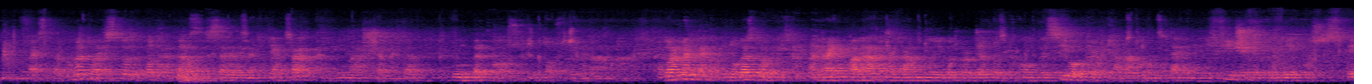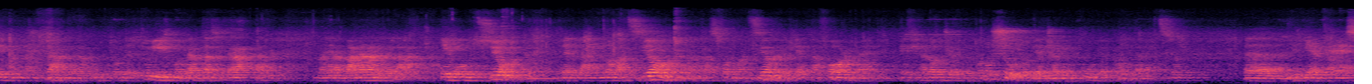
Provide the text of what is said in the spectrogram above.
un festival come questo, che potrebbero essere elementi attrattivi in una scelta di un percorso piuttosto generale. Naturalmente ecco, tutto questo andrà inquadrato nell'ambito di quel progetto complessivo che ho chiamato un termine difficile, quindi ecosistema ambientale della cultura del turismo, in realtà si tratta in maniera banale della evoluzione, della trasformazione delle piattaforme che fino ad oggi avete conosciuto, viaggiare in e Converzio, eh, DNS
